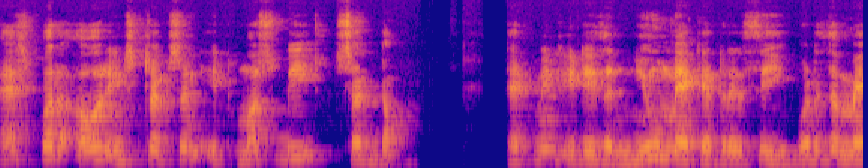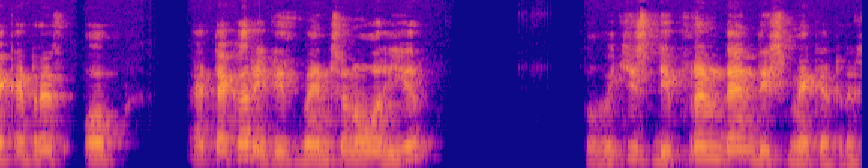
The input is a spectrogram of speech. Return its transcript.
As per our instruction it must be shut down. That means it is a new MAC address. See what is the MAC address of attacker? It is mentioned over here. So which is different than this MAC address.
